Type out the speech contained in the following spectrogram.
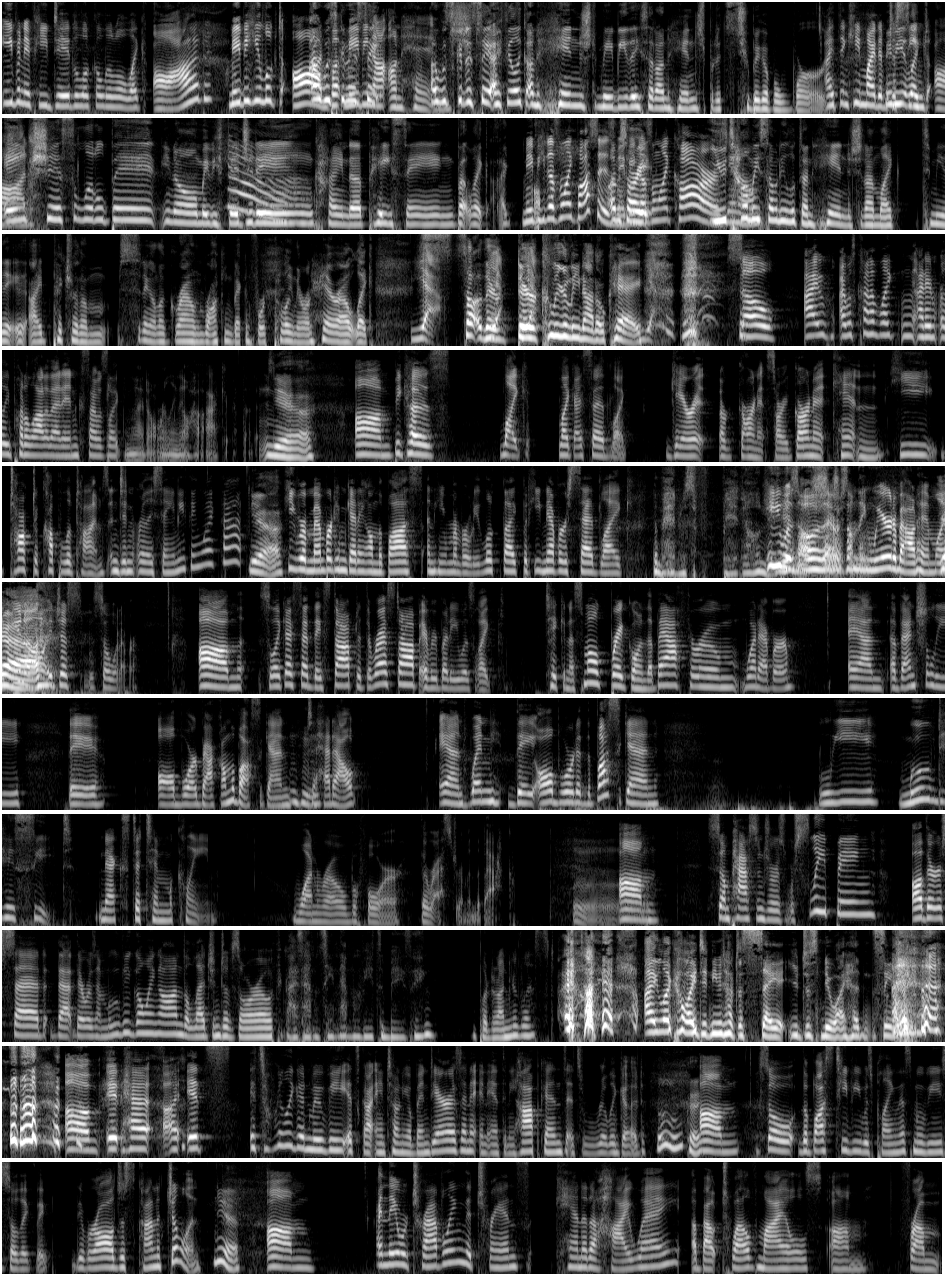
even if he did look a little like odd, maybe he looked odd, but maybe say- not unhinged. I was gonna say I feel like unhinged. Maybe they said unhinged, but it's too big of a word. I think he might have maybe just like seemed odd. anxious a little bit, you know, maybe Yeah. fidgeting, kind of pacing, but like I Maybe he uh, doesn't like buses. I'm maybe sorry, he doesn't like cars. you tell know? me somebody looked unhinged, and I'm like, to me, they, I'd picture them sitting on the ground, rocking back and forth, pulling their own hair out. Like, Yeah. so they're Yeah. they're Yeah. clearly not okay. Yeah. So I I was kind of like mm, I didn't really put a lot of that in because I was like mm, I don't really know how accurate that is. Yeah. Um, because like like I said, like Garrett or Garnet, sorry, Garnet Canton, he talked a couple of times and didn't really say anything like that. Yeah. He remembered him getting on the bus and he remembered what he looked like, but he never said like The man was on. he was oh there was something weird about him. Like, you know, it just so whatever. Um, so like I said, they stopped at the rest stop. Everybody was like taking a smoke break, going to the bathroom, whatever. And eventually they all board back on the bus again to Mhm. head out. And when they all boarded the bus again, Li moved his seat next to Tim McLean, one row before the restroom in the back. Mm. Um, some passengers were sleeping. Others said that there was a movie going on, The Legend of Zorro. If you guys haven't seen that movie, it's amazing. Put it on your list. I like how I didn't even have to say it. You just knew I hadn't seen it. um, it had uh, it's it's a really good movie. It's got Antonio Banderas in it and Anthony Hopkins. It's really good. oh, okay. Um, so the bus TV was playing this movie, so like they they were all just kind of chilling. yeah. Um, and they were traveling the Trans Canada Highway about 12 miles um, from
